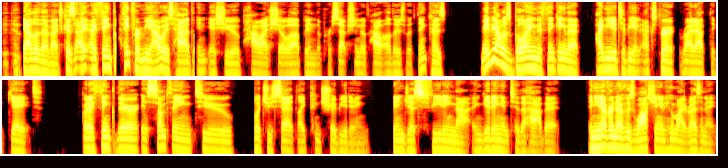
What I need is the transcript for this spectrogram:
Yeah, I love that advice. Cause I, I think, I think for me, I always had an issue of how I show up and the perception of how others would think. Cause maybe I was going to thinking that I needed to be an expert right out the gate. But I think there is something to what you said, like contributing and just feeding that and getting into the habit. And you never know who's watching and who might resonate.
